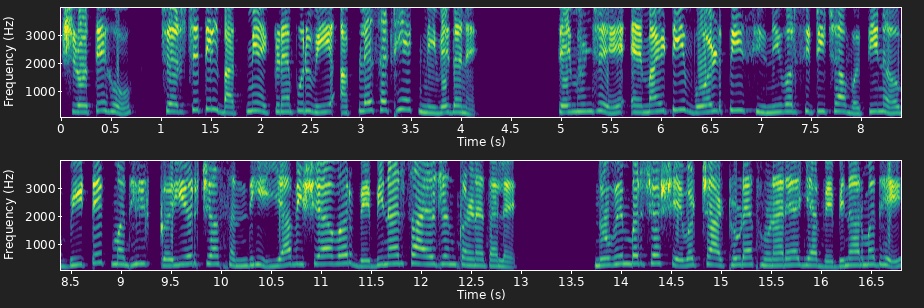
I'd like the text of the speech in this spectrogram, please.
श्रोते हो चर्चेतील बातमी ऐकण्यापूर्वी आपल्यासाठी एक निवेदन आहे. ते म्हणजे M I T world peace युनिव्हर्सिटीच्या वतीनं बी टेकमधील करिअरच्या संधी या विषयावर वेबिनारचं आयोजन करण्यात आलंय. नोव्हेंबरच्या शेवटच्या आठवड्यात होणाऱ्या या वेबिनारमध्ये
